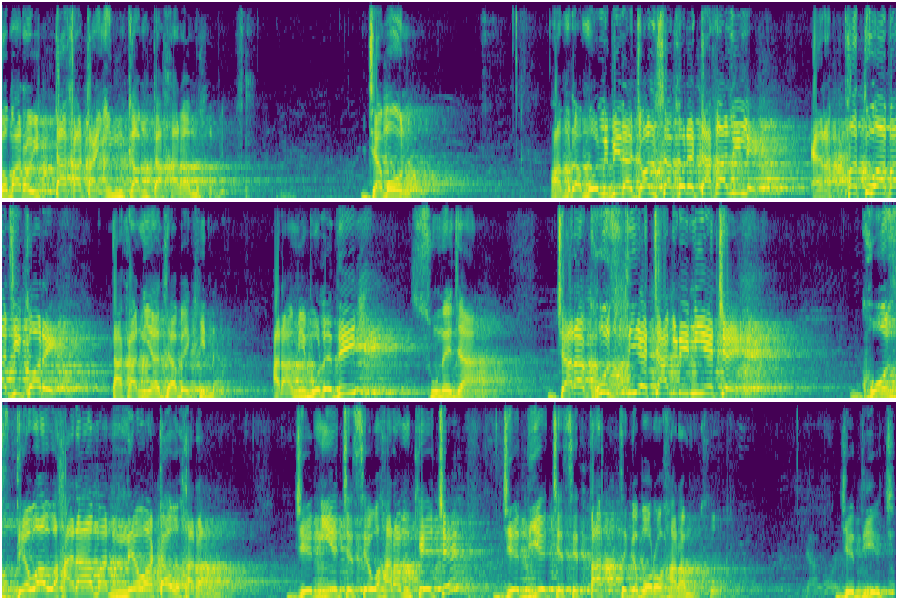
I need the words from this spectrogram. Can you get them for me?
তোমার ওই টাকাটা ইনকামটা হারাম হবে। যেমন আমরা মলবিরা জলসা করে টাকা নিলে, এরা ফতুয়াবাজি করে, টাকা নেওয়া যাবে কি না আর আমি বলে দিই, শুনে যান যারা ঘুষ দিয়ে চাকরি নিয়েছে, ঘুষ দেওয়াও হারাম আর নেওয়াটাও হারাম। যে নিয়েছে সেও হারাম খেয়েছে, যে দিয়েছে সে তার থেকে বড় হারাম খোর। যে দিয়েছে।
